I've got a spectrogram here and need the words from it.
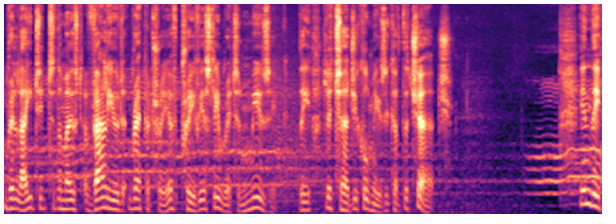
related to the most valued repertory of previously written music, the liturgical music of the church. In the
